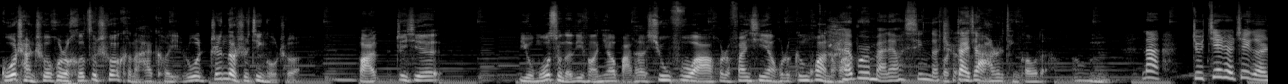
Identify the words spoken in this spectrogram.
国产车或者合资车可能还可以，如果真的是进口车，嗯。把这些有磨损的地方，你要把它修复啊，或者翻新啊，或者更换的话还，不如买辆新的车。代价还是挺高的。嗯，那就接着这个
